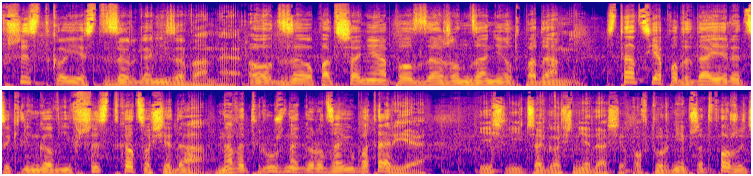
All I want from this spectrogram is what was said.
Wszystko jest zorganizowane, od zaopatrzenia po zarządzanie odpadami. Stacja poddaje recyklingowi wszystko, co się da, nawet różnego rodzaju baterie. Jeśli czegoś nie da się powtórnie przetworzyć,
